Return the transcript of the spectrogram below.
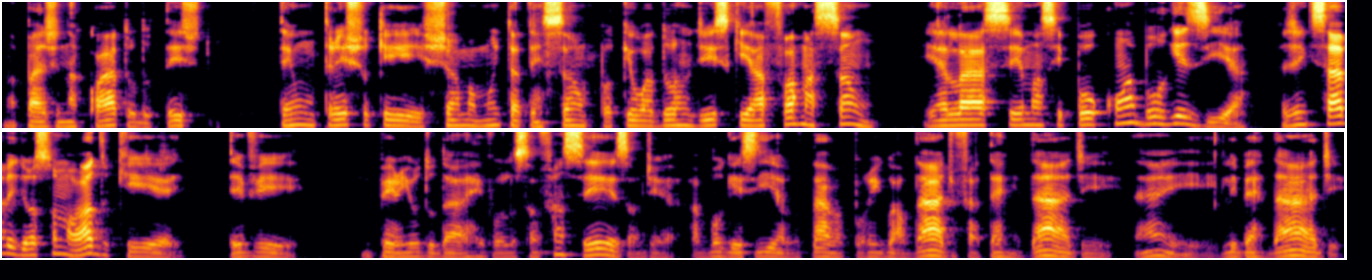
na página 4 do texto, tem um trecho que chama muita atenção, porque o Adorno diz que a formação ela se emancipou com a burguesia. A gente sabe, grosso modo, que teve um período da Revolução Francesa, onde a burguesia lutava por igualdade, fraternidade né, e liberdade.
